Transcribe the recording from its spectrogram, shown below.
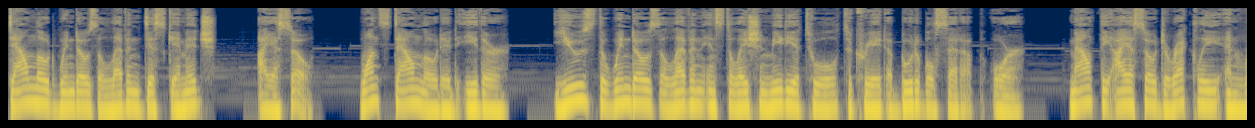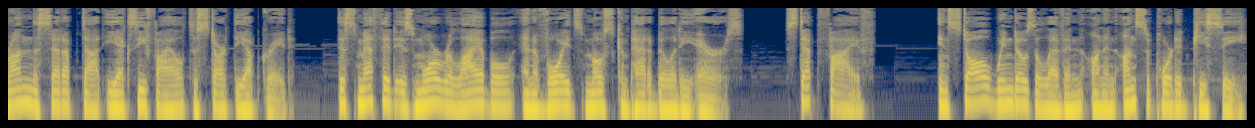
Download Windows 11 Disk Image, ISO. Once downloaded, either use the Windows 11 Installation Media tool to create a bootable setup or mount the ISO directly and run the setup.exe file to start the upgrade. This method is more reliable and avoids most compatibility errors. Step 5. Install Windows 11 on an unsupported PC.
